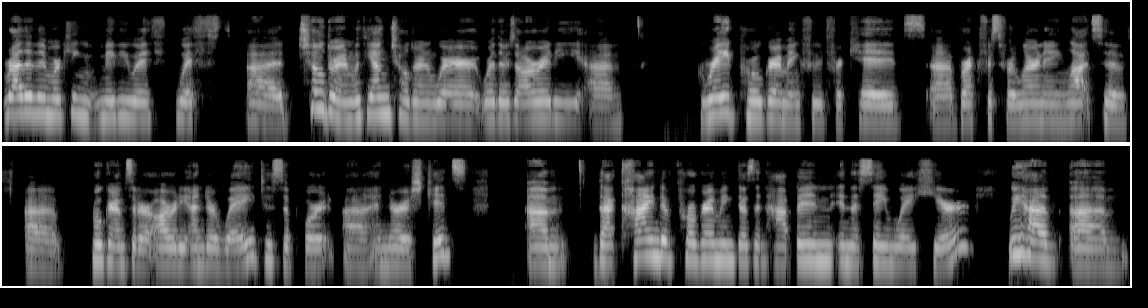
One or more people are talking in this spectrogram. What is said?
rather than working maybe with with uh, children, with young children, where where there's already um, great programming, food for kids, uh, breakfast for learning, lots of uh, programs that are already underway to support uh, and nourish kids. Um, that kind of programming doesn't happen in the same way here. We have um,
